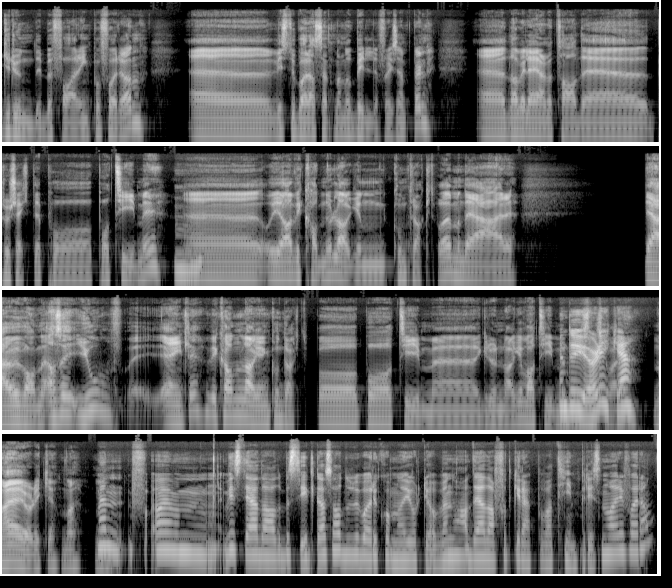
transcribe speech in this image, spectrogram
grundig befaring på forhånd, eh, hvis du bare har sendt meg noen bilder f.eks., eh, da vil jeg gjerne ta det prosjektet på, på timer. Mm. Eh, og ja, vi kan jo lage en kontrakt på det, men det er det er jo uvanlig. Altså, jo, egentlig. Vi kan lage en kontrakt på, på timegrunnlaget. hva Men du gjør det ikke? være. Nei, jeg gjør det ikke. Nei. Mm. Men um, hvis jeg da hadde bestilt det, så hadde du bare kommet og gjort jobben. Hadde jeg da fått greie på hva timeprisen var i forhånd?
